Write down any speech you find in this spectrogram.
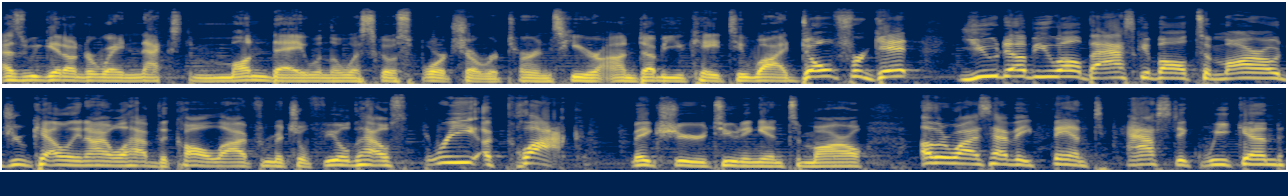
as we get underway next Monday when the Wisco Sports Show returns here on WKTY. Don't forget UWL basketball tomorrow. Drew Kelly and I will have the call live from Mitchell Fieldhouse, 3 o'clock. Make sure you're tuning in tomorrow. Otherwise, have a fantastic weekend.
